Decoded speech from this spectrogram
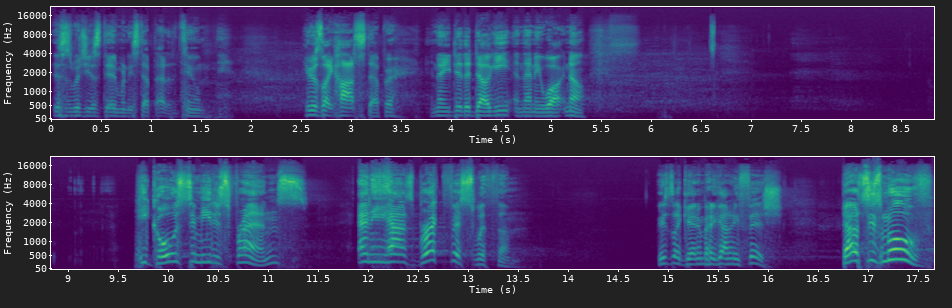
This is what Jesus did when he stepped out of the tomb. He was like hot stepper. And then he did the Dougie, and then he walked. No. He goes to meet his friends, and he has breakfast with them. He's like, anybody got any fish? That's his move.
